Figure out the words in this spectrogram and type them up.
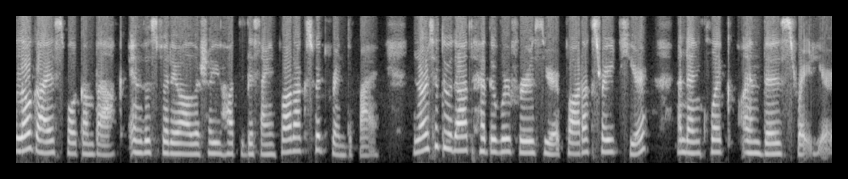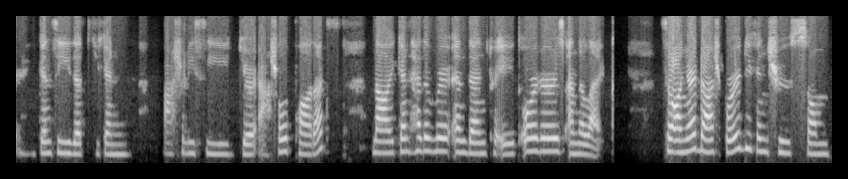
Hello guys, welcome back. In this video, I will show you how to design products with Printify. In order to do that, head over first your products right here and then click on this right here. You can see that you can actually see your actual products. Now you can head over and then create orders and the like. So on your dashboard, you can choose some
